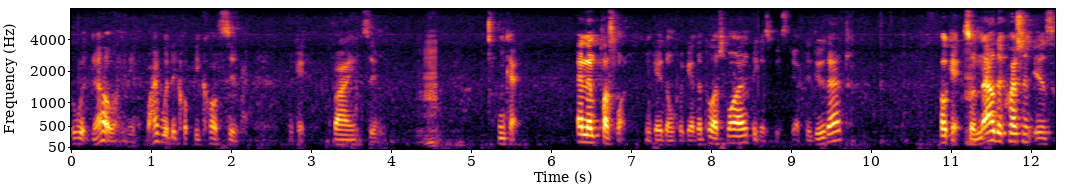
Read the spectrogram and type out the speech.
Who would know? I mean, why would it be called sim? Okay, fine, sim. Okay, and then plus one. Okay, don't forget the plus one because we still have to do that. Okay, so now the question is,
